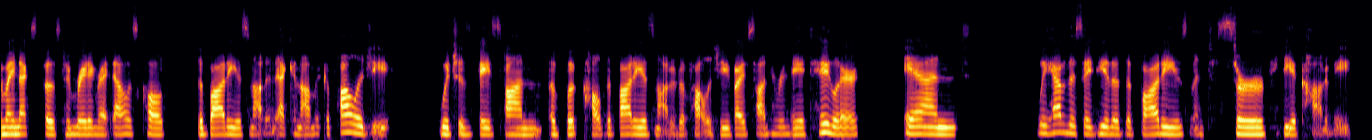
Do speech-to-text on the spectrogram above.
my next post I'm writing right now is called The Body is Not an Economic Apology, which is based on a book called The Body is Not an Apology by Sonya Renee Taylor. And we have this idea that the body is meant to serve the economy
